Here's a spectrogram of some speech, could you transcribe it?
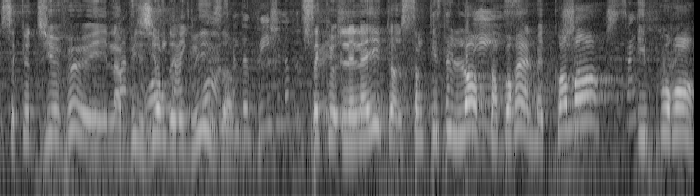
ce que Dieu veut et la But vision de l'Église, c'est que les laïcs sanctifient l'ordre temporel. Mais comment ils pourront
